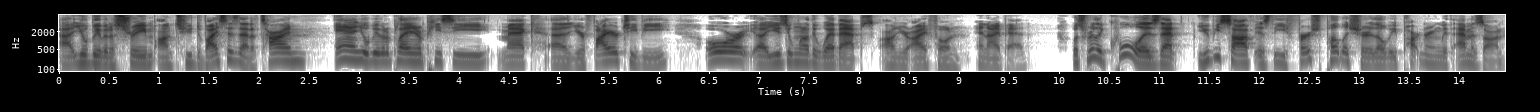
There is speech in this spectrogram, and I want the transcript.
Uh, you'll be able to stream on two devices at a time, and you'll be able to play on your PC, Mac, uh, your Fire TV, or uh, using one of the web apps on your iPhone and iPad. What's really cool is that Ubisoft is the first publisher that will be partnering with Amazon.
